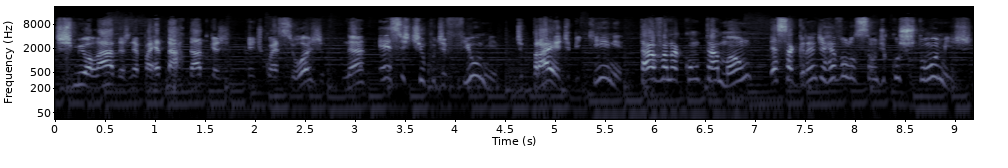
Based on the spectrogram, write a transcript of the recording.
desmioladas, né? Pra retardado que a gente conhece hoje, né? Esse tipo de filme, de praia, de biquíni, tava na contramão dessa grande revolução de costumes,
